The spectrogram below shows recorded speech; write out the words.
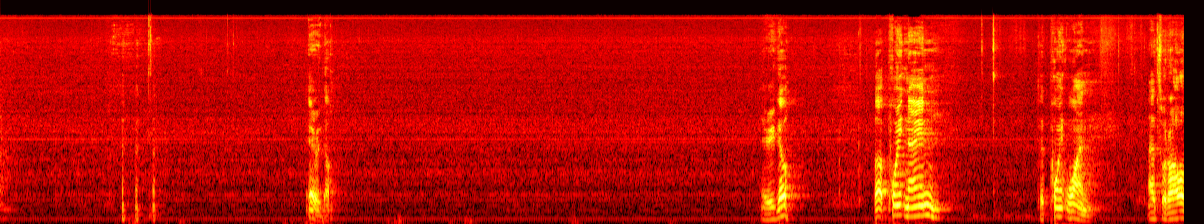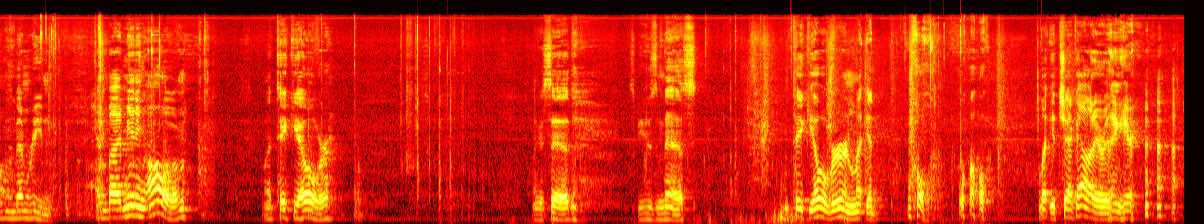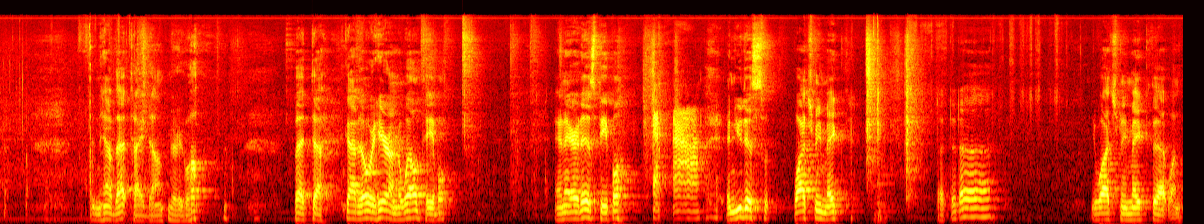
there we go. There you go. About point 0.9 to point 0.1. That's what all of them have been reading. And by meaning all of them, I'm going to take you over. Like I said, excuse the mess. I'll take you over and let you, whoa, whoa, let you check out everything here. Didn't have that tied down very well. But uh, got it over here on the weld table. And there it is, people. and you just watch me make, da da da. You watch me make that one.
